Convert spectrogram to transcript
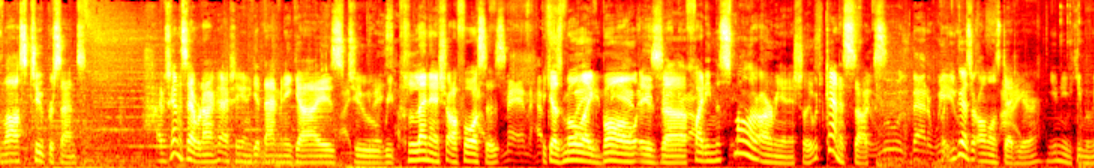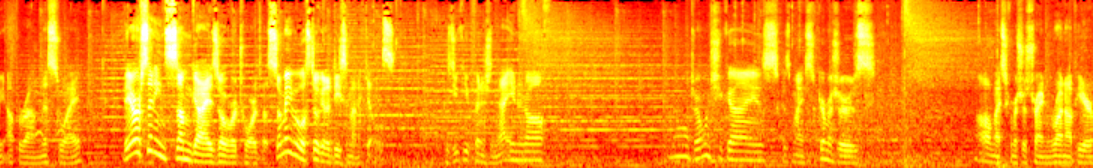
lost 2%. I was gonna say we're not actually gonna get that many guys to replenish our forces because Molag Bal is uh, fighting the smaller army initially, which kind of sucks. But you guys are almost dead here. You need to keep moving up around this way. They are sending some guys over towards us, so maybe we'll still get a decent amount of kills. Because you keep finishing that unit off. Oh, do I want you guys... Because my skirmishers... Oh, my skirmishers try and run up here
